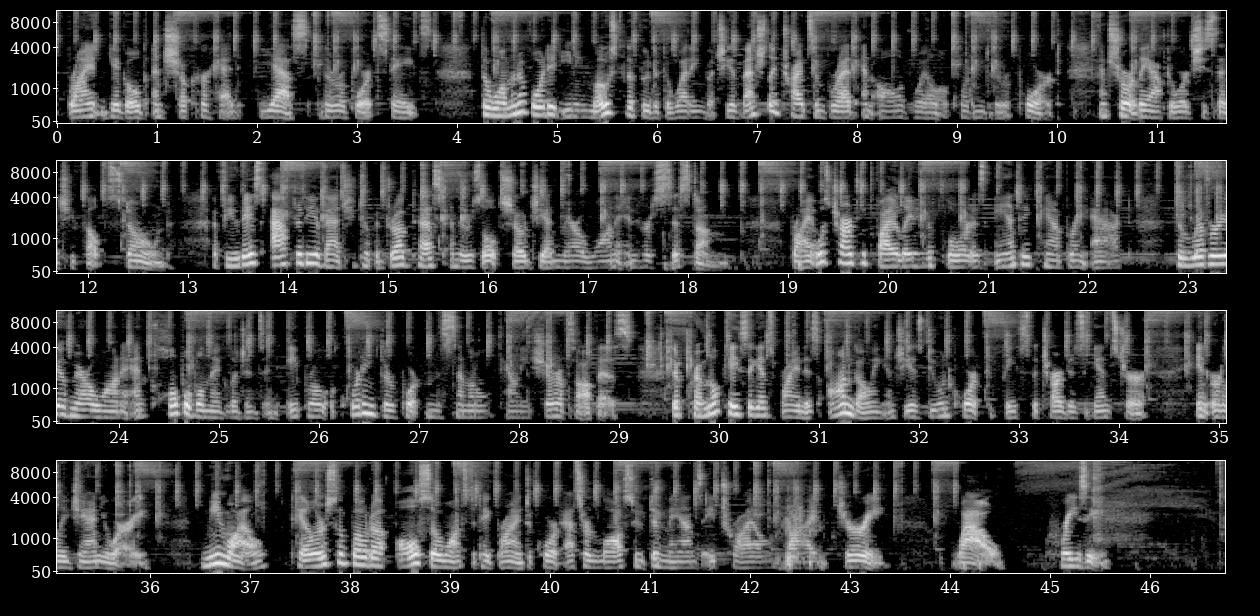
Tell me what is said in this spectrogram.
Bryant giggled and shook her head. Yes, the report states. The woman avoided eating most of the food at the wedding, but she eventually tried some bread and olive oil, according to the report. And shortly afterwards, she said she felt stoned. A few days after the event, she took a drug test, and the results showed she had marijuana in her system. Bryant was charged with violating the Florida's Anti Tampering Act delivery of marijuana, and culpable negligence in April, according to the report from the Seminole County Sheriff's Office. The criminal case against Bryant is ongoing, and she is due in court to face the charges against her in early January. Meanwhile, Taylor Svoboda also wants to take Bryant to court as her lawsuit demands a trial by jury. Wow, crazy.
